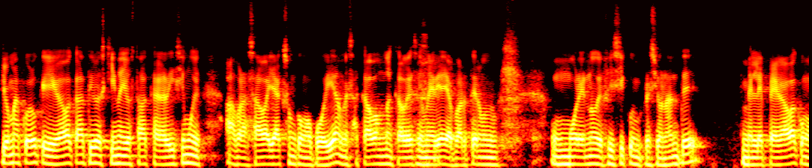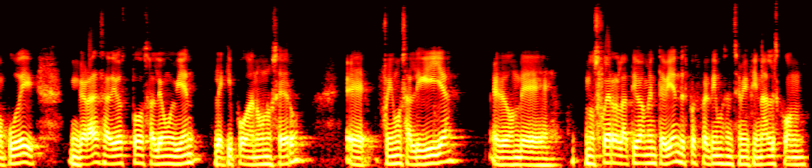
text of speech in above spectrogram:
Yo me acuerdo que llegaba cada tiro de esquina, yo estaba cagadísimo y abrazaba a Jackson como podía, me sacaba una cabeza y media y aparte era un, un moreno de físico impresionante. Me le pegaba como pude y gracias a Dios todo salió muy bien. El equipo ganó 1-0. Eh, fuimos a liguilla, eh, donde nos fue relativamente bien. Después perdimos en semifinales con,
